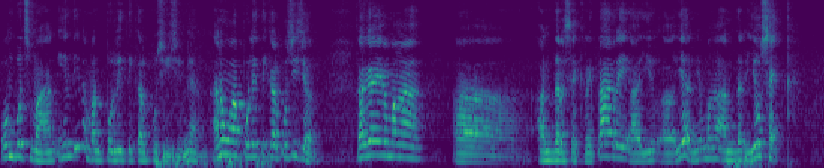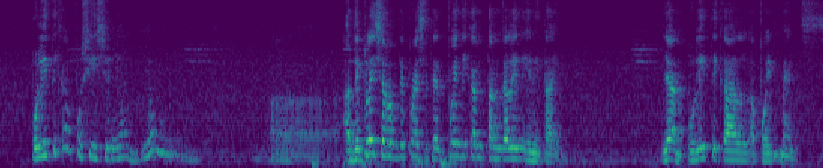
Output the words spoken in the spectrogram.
ombudsman, hindi naman political position yan. Anong mga political position? Kagaya yung mga ah, undersecretary, ah, yu- ah, yan, yung mga under, USEC. Political position yan. Yung ah, at the pleasure of the president, pwede kang tanggalin anytime. Yan, political appointments.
